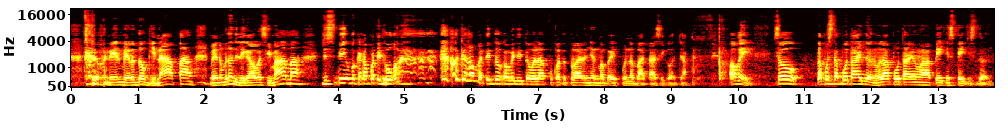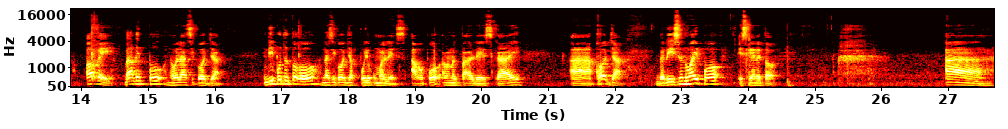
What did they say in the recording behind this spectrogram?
dalawa na yun, meron daw ginapang, meron naman daw niligawan si mama. Diyos me, magkakapatid ho kami. magkakapatid ho kami dito. Wala po katotohanan yun. Mabait po na bata si Kojak. Okay, so, tapos na po tayo doon. Wala po tayong mga fake news, news doon. Okay, bakit po nawala si Kojak? Hindi po totoo na si Kojak po yung umalis. Ako po ang nagpaalis kay ah Kojak. The reason why po is ganito. Ah,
